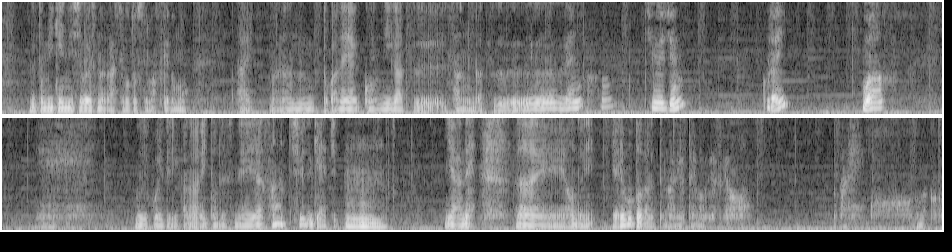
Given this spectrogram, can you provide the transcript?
ずっと眉間にしわ寄せながら仕事してますけども、はい。まあ、なんとかね、この2月、3月前半中旬くらいは、えー、乗り越えていかないとですね。いや、3月中旬、月中、うん。いやね、はい、本当にやることがあるっていうのはありがたいことですけども。とかね、こう、うまく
